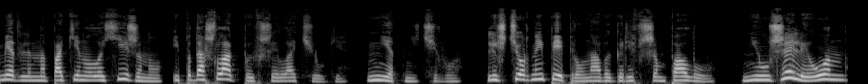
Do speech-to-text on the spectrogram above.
Медленно покинула хижину и подошла к бывшей лачуге. Нет ничего. Лишь черный пепел на выгоревшем полу. Неужели он...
